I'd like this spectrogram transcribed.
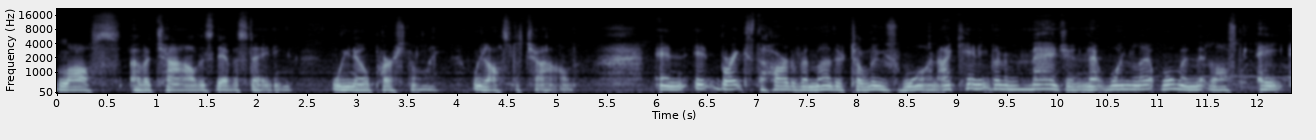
loss of a child is devastating. We know personally. We lost a child. And it breaks the heart of a mother to lose one. I can't even imagine that one woman that lost eight.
